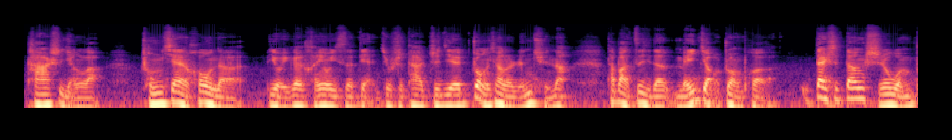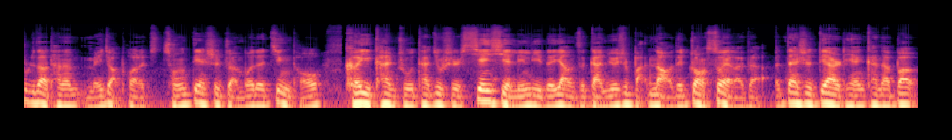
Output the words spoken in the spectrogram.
他是赢了。冲线后呢，有一个很有意思的点，就是他直接撞向了人群呐，他把自己的眉角撞破了。但是当时我们不知道他的眉角破了，从电视转播的镜头可以看出他就是鲜血淋漓的样子，感觉是把脑袋撞碎了的。但是第二天看他包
